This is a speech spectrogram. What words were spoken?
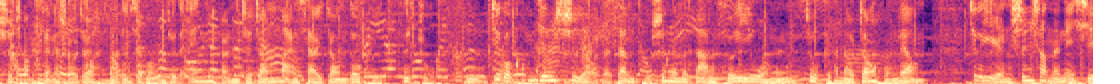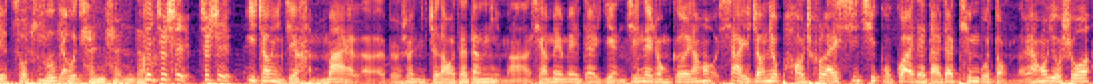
是唱片的时候，就有很多的一些朋友觉得，哎，你反正这张卖，下一张都可以自主，嗯，这个空间是有的，但不是那么大，所以我们就看到张洪亮这个艺人身上的那些作品浮浮沉沉的。对，就是就是一张已经很卖了，比如说你知道我在等你吗？亲爱妹妹的眼睛那种歌，然后下一张就跑出来稀奇古怪的，大家听不懂的，然后又说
